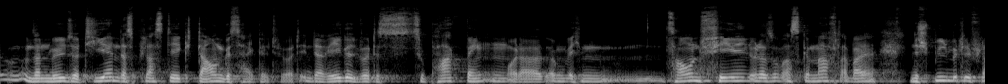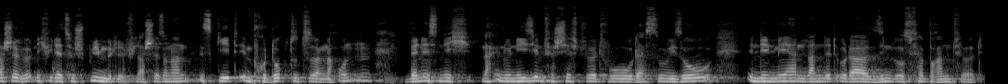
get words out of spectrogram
unseren Müll sortieren, dass Plastik downgecycelt wird. In der Regel wird es zu Parkbänken oder irgendwelchen Zaunfehlen oder sowas gemacht, aber eine Spülmittelflasche wird nicht wieder zur Spülmittelflasche, sondern es geht im Produkt sozusagen nach unten, wenn es nicht nach Indonesien verschifft wird, wo das sowieso in den Meeren landet oder sinnlos verbrannt wird.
